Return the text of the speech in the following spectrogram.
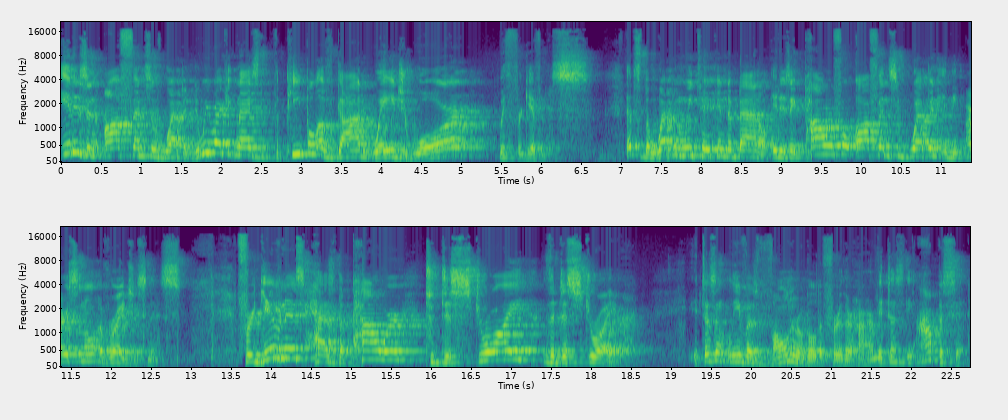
It is an offensive weapon. Do we recognize that the people of God wage war with forgiveness? That's the weapon we take into battle. It is a powerful offensive weapon in the arsenal of righteousness. Forgiveness has the power to destroy the destroyer. It doesn't leave us vulnerable to further harm, it does the opposite.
